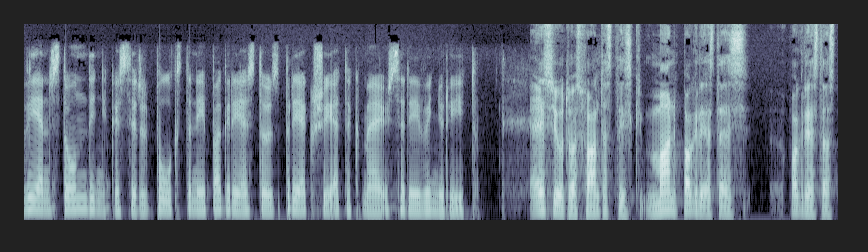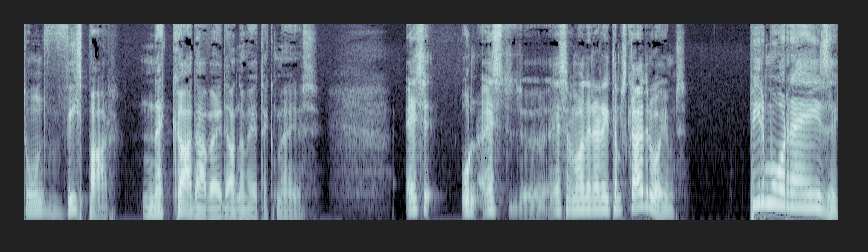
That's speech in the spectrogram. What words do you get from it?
viena stundiņa, kas ir pulkstenī pagriezta uz priekšu, ietekmējusi arī viņu rītu. Es jūtos fantastiski. Mani pagrieztais, pagrieztā stunda vispār nekādā veidā nav ietekmējusi. Es, un es, es man ir arī tam skaidrojums. Pirmo reizi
